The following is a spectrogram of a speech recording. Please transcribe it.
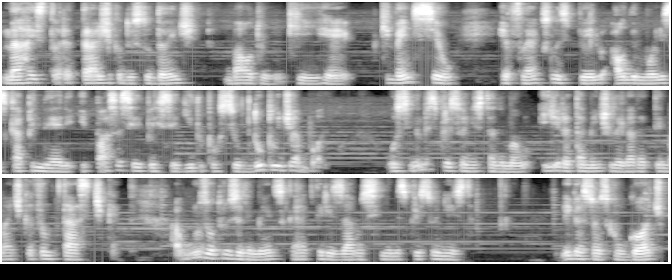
narra a história trágica do estudante Baldwin, que, re, que vende seu reflexo no espelho ao demônio Scapinelli e passa a ser perseguido por seu duplo diabólico. O cinema expressionista alemão é diretamente ligado à temática fantástica. Alguns outros elementos caracterizavam o cinema expressionista. Ligações com o gótico,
